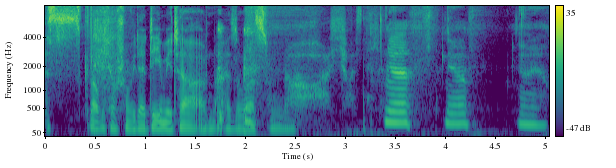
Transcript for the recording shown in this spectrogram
Ist, glaube ich, auch schon wieder Demeter und all sowas. Und, oh, ich weiß nicht. Ja, ja, ja, ja.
